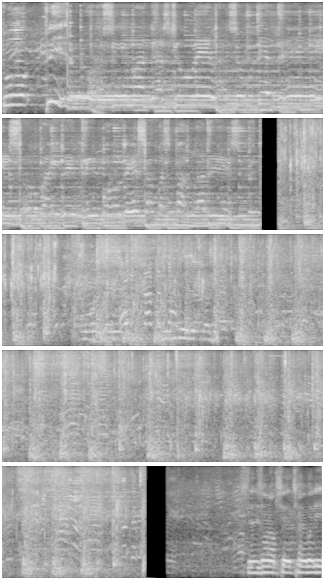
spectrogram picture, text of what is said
টু থ্রি জুড়ে সবাই জনাব সৈয়দ সাহেব আলী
